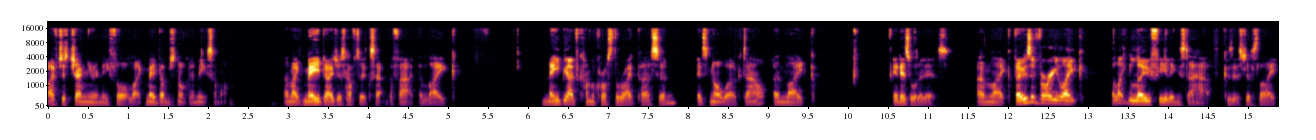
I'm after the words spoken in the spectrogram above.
I've just genuinely thought like maybe I'm just not going to meet someone, and like maybe I just have to accept the fact that like maybe I've come across the right person. It's not worked out, and like it is what it is. And like those are very like they're like low feelings to have because it's just like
